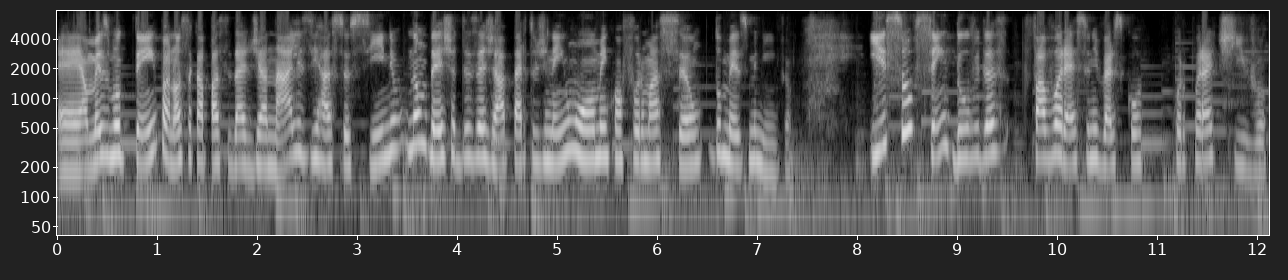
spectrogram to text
É, ao mesmo tempo, a nossa capacidade de análise e raciocínio não deixa a desejar perto de nenhum homem com a formação do mesmo nível. Isso, sem dúvidas, favorece o universo corporativo,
